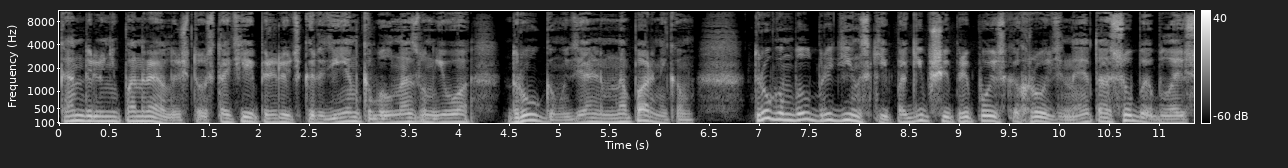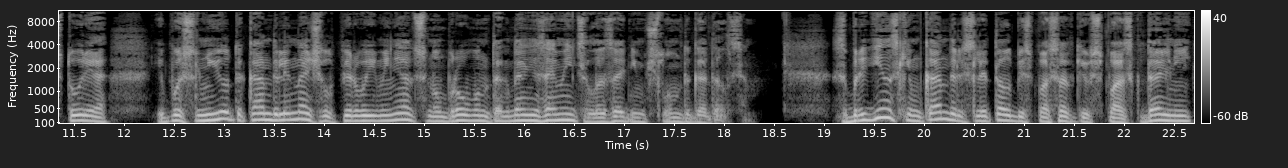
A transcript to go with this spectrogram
Канделю не понравилось, что в статье перелете Гордиенко был назван его другом, идеальным напарником – Другом был Брединский, погибший при поисках Родины. Это особая была история, и после нее-то Кандели начал впервые меняться, но Броуман тогда не заметил, а задним числом догадался. С Брединским Кандель слетал без посадки в Спаск дальний,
